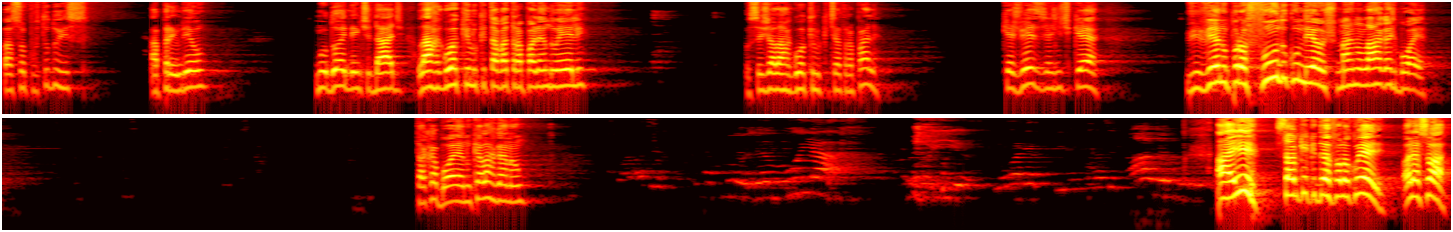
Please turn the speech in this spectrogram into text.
Passou por tudo isso, aprendeu, mudou a identidade, largou aquilo que estava atrapalhando ele. Você já largou aquilo que te atrapalha? Porque às vezes a gente quer viver no profundo com Deus, mas não larga as boias. Tá a boia, não quer largar não. Aí, sabe o que, que Deus falou com ele? Olha só.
